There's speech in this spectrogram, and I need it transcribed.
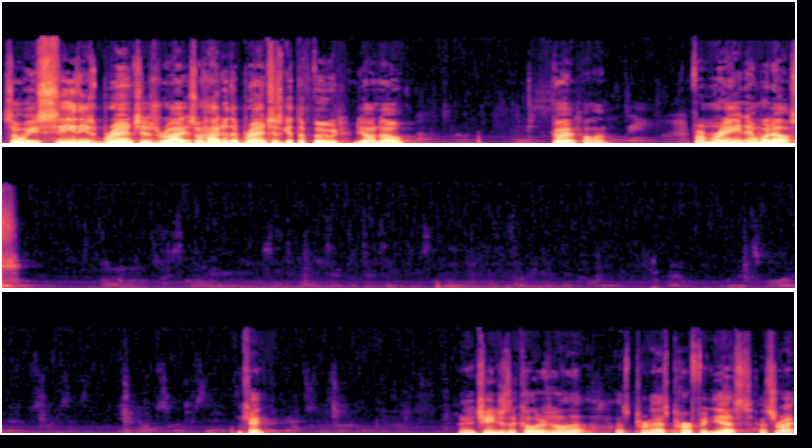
So we see these branches, right? So how do the branches get the food? Do y'all know? Go ahead, hold on. From rain and what else? Okay. And it changes the colors and all that? That's, per, that's perfect. Yes, that's right.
